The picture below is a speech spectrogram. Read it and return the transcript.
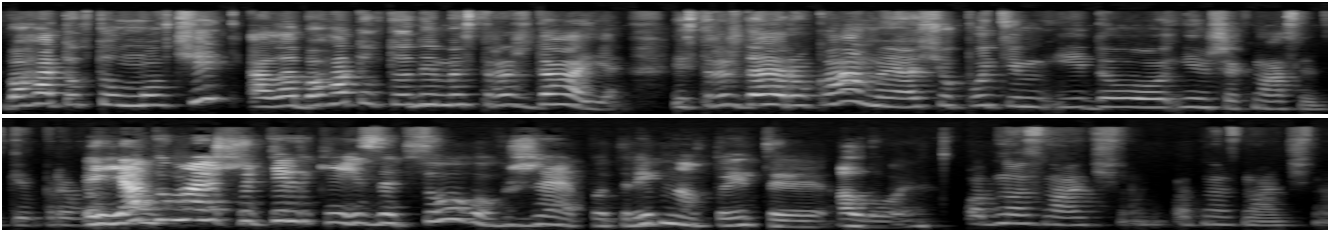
багато хто мовчить, але багато хто ними страждає. І страждає роками, а що потім і до інших наслідків приводить. Я думаю, що тільки із-за цього вже потрібно пити алоє. Однозначно, однозначно.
